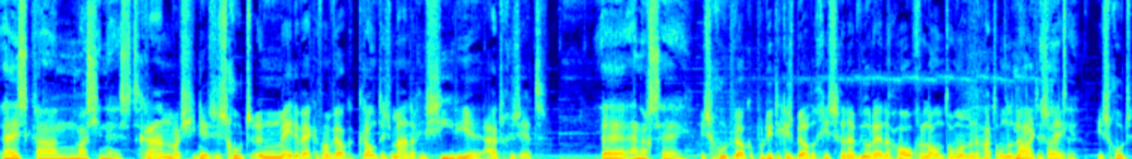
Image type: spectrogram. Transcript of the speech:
IJskraanmachinist. Kraanmachines is goed. Een medewerker van welke krant is maandag in Syrië uitgezet? Eh, NRC. Is goed. Welke politicus belde gisteren naar wielrenner Hogeland om hem een hart onder de riem te steken? Rutte. Is goed.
